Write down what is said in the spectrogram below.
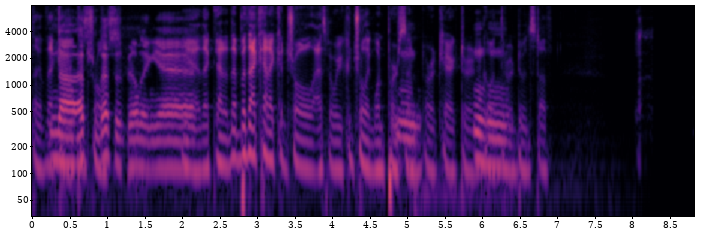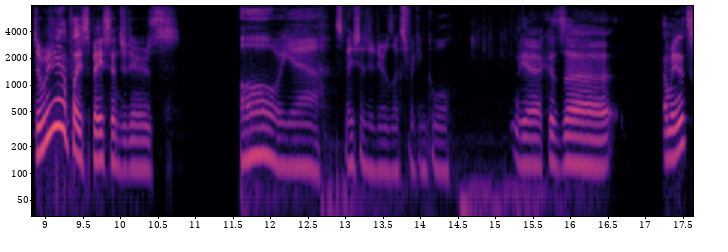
that, that kind no, of that's control, that's just building. Yeah. yeah that kind of that, but that kind of control aspect where you're controlling one person or a character and going through Mhm. and doing stuff Do we need to play Space Engineers? oh yeah space engineers looks freaking cool Yeah, because uh, I mean, it's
